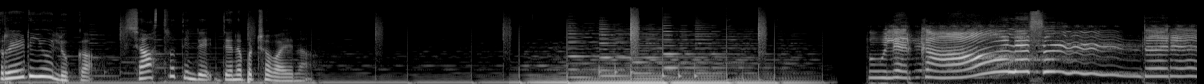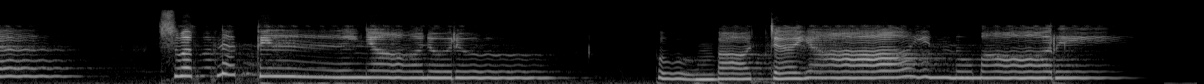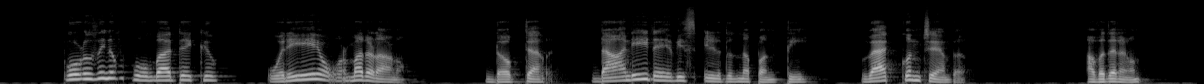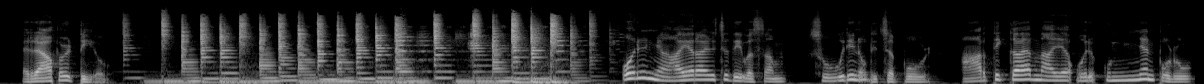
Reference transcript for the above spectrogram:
Radio ലുക്ക ശാസ്ത്രത്തിന്റെ ജനപക്ഷ വായന. പുലർകാല സുന്ദര സ്വപ്നത്തിൽ ഞാനൊരു പൂമ്പാറ്റയായിന്നു മാറി. പുഴുവിനും പൂമ്പാറ്റയ്ക്കും ഒരേ ഓർമ്മകളാണോ ഡോക്ടർ ഡാലി ഡേവിസ് എഴുതുന്ന പങ്ക്തി വാക്വം ചേമ്പർ അവതരണം രാഹുൽ ടിയോ ഒരു ഞായറാഴ്ച ദിവസം സൂര്യൻ ഉദിച്ചപ്പോൾ ആർത്തിക്കാരനായ ഒരു കുഞ്ഞൻ പുഴു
